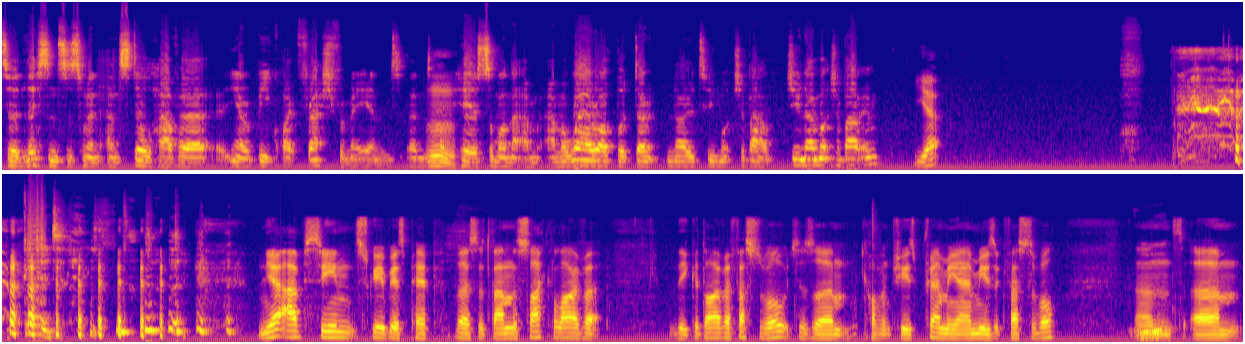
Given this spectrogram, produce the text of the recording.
to listen to someone and still have a you know be quite fresh for me and and Mm. hear someone that I'm, I'm aware of but don't know too much about. Do you know much about him? Yeah. Good. Yeah, I've seen Scroobius Pip versus Dan le Sac live at the Godiva Festival, which is um, Coventry's premier music festival. And um,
